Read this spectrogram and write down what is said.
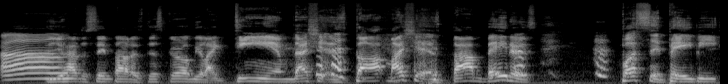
Um, Do you have the same thought as this girl? Be like, damn, that shit is bomb. My shit is Barbados. Bust it, baby.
